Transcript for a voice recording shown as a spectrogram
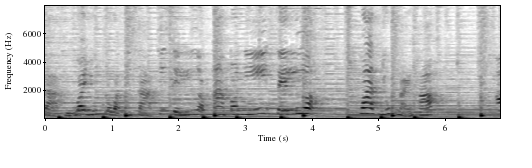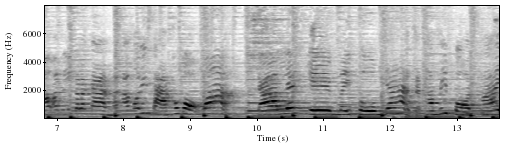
ศาสตร์หรือว่ายุคประวัติศาสตร์ที่เซนเลือกอะตอนนี้เซนเลือกวาดยุคไหนครับ เอาอันนี้ก็แล้วกันนะคะข้อที่ 3เขาบอกว่า การเล่นเกมในโพรงหญ้าจะทำให้ปลอดภัย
